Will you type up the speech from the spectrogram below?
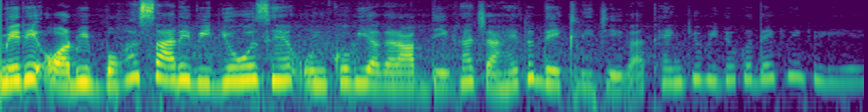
मेरे और भी बहुत सारे वीडियोज़ हैं, उनको भी अगर आप देखना चाहें तो देख लीजिएगा। थैंक यू वीडियो को देखने के लिए।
